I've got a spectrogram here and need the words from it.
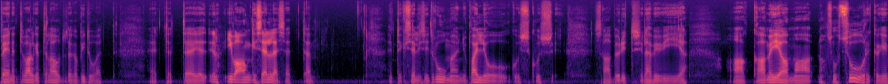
peenete valgete laudadega pidu, et et, et noh, iva ongi selles, et et eks selliseid ruume on ju palju, kus, kus saab üritusi läbi viia aga meie oma noh, suht suur ikkagi,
